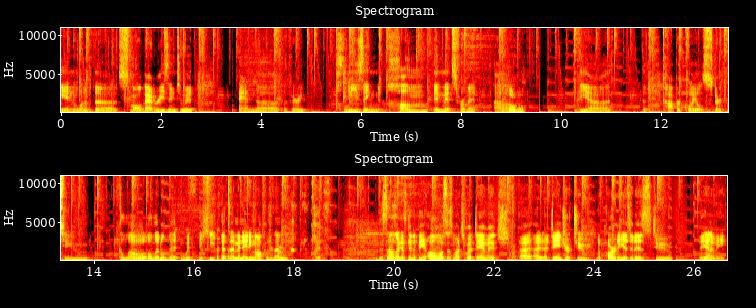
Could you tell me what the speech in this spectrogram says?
in one of the small batteries into it, and uh, a very pleasing hum emits from it. Um, Oh. the uh, the copper coils start to glow a little bit with the heat that's emanating off of them. This sounds like it's going to be almost as much of a damage, uh, a, a danger to the party as it is to the enemy.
